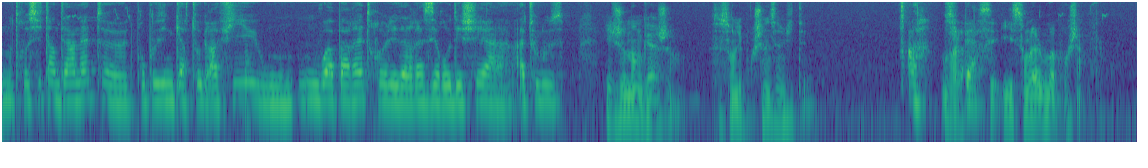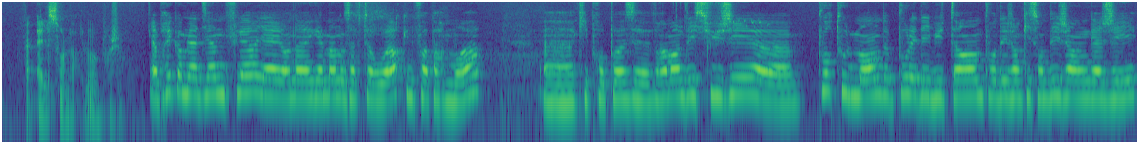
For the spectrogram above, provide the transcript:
notre site internet, euh, de proposer une cartographie où on, voit apparaître les adresses zéro déchet à, Toulouse. Et je m'engage, ce sont les prochains invités. Ah, voilà, super. Ils sont là le mois prochain. Enfin, elles sont là le mois prochain. Après, comme l'a Diane Fleur, on a également nos after-work une fois par mois. Euh, qui propose vraiment des sujets euh, pour tout le monde, pour les débutants, pour des gens qui sont déjà engagés.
